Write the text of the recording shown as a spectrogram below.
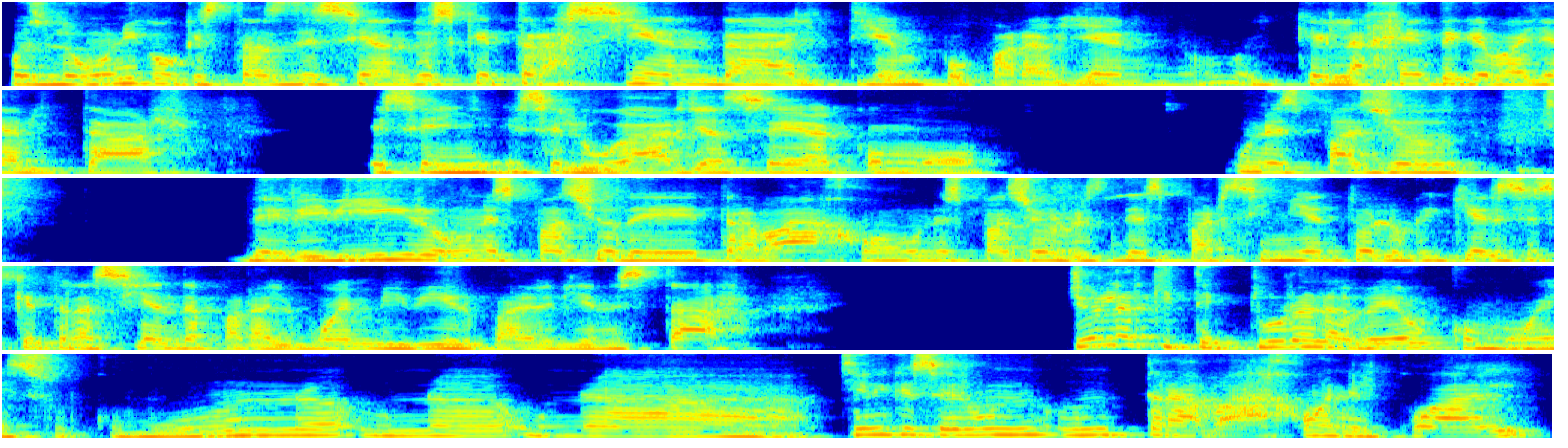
pues lo único que estás deseando es que trascienda el tiempo para bien, ¿no? Y que la gente que vaya a habitar ese, ese lugar, ya sea como un espacio de vivir o un espacio de trabajo, un espacio de esparcimiento, lo que quieres es que trascienda para el buen vivir, para el bienestar. Yo la arquitectura la veo como eso, como una, una, una tiene que ser un, un, trabajo en el cual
